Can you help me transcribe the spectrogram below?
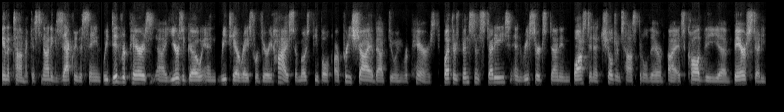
anatomic. It's not exactly the same. We did repairs uh, years ago and re-tear rates were very high. So most people are pretty shy about doing repairs. But there's been some studies and research done in Boston at Children's Hospital there. Uh, it's called the uh, BEAR study,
